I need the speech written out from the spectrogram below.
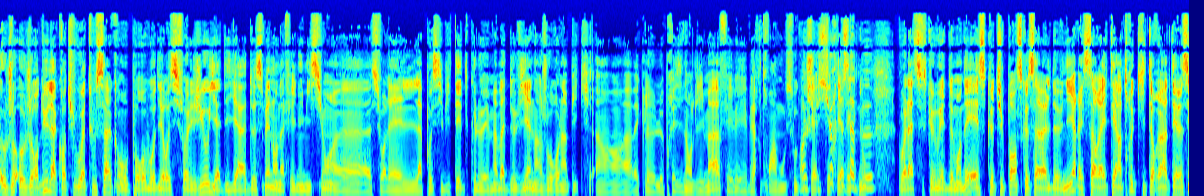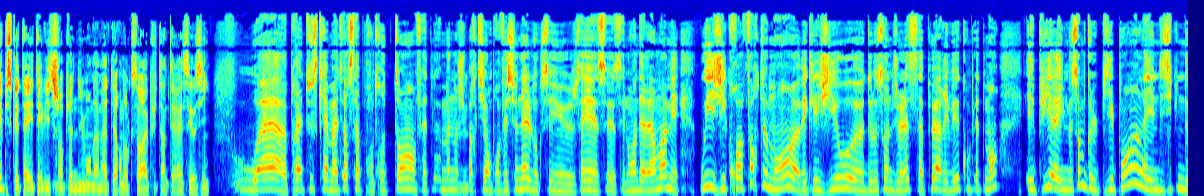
aujourd'hui là quand tu vois tout ça, pour rebondir aussi sur les JO, il y a, des- il y a deux semaines, on a fait une émission euh, sur les- la possibilité que le MMA devienne un jour olympique avec le, le président de l'IMAF et, Bertrand Amoussou qui, je était- qui était avec nous. peut. Voilà, c'est ce que je voulais te demander. Est-ce que tu penses que ça va le devenir? Et ça aurait été un truc qui t'aurait intéressé puisque tu as été vice-championne du monde amateur, donc ça aurait pu t'intéresser aussi? Ouais, après tout ce qui est amateur, ça prend trop de temps en fait. Là, maintenant, je suis Mm. parti en professionnel, donc c'est ça y est, c'est c'est loin derrière moi. Mais oui, j'y crois fortement. Avec les JO euh, de Los Angeles, ça peut arriver complètement. Et puis, euh, il me semble que le pied-point, là, il y a une discipline de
